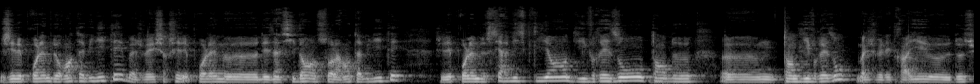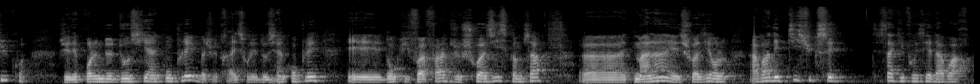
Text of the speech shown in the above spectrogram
J'ai des problèmes de rentabilité. Bah, je vais aller chercher des problèmes euh, des incidents sur la rentabilité. J'ai des problèmes de service client, de livraison, temps de euh, de livraison. Bah, je vais les travailler dessus. quoi. J'ai des problèmes de dossiers incomplets. Bah, je vais travailler sur les dossiers incomplets. Et donc il va falloir que je choisisse comme ça, être malin et choisir, avoir des petits succès. C'est ça qu'il faut essayer d'avoir.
